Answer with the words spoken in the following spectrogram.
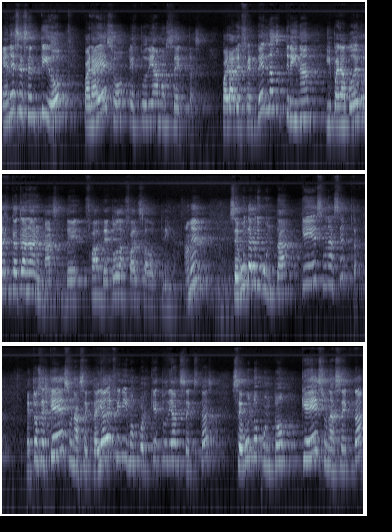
en ese sentido, para eso estudiamos sectas para defender la doctrina y para poder rescatar almas de, de toda falsa doctrina. Amén. Segunda pregunta, ¿qué es una secta? Entonces, ¿qué es una secta? Ya definimos por qué estudiar sectas. Segundo punto, ¿qué es una secta?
